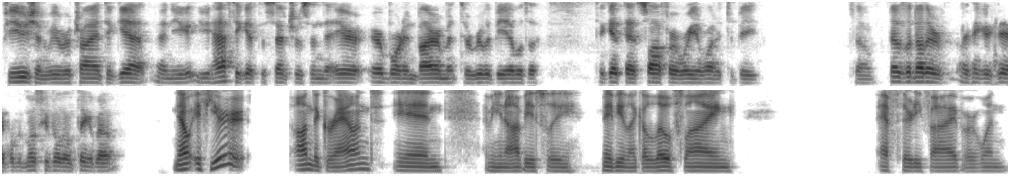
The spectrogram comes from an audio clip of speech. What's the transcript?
fusion we were trying to get. And you, you have to get the sensors in the air, airborne environment to really be able to, to get that software where you want it to be. So that was another, I think, example that most people don't think about. Now, if you're on the ground in, I mean, obviously, maybe like a low flying F 35 or one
